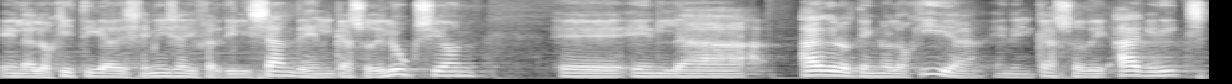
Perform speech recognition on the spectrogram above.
en la logística de semillas y fertilizantes en el caso de Luxion, eh, en la agrotecnología en el caso de Agrix,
